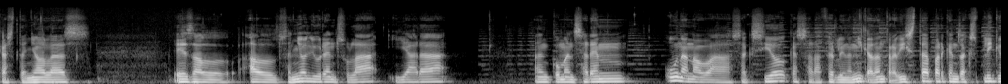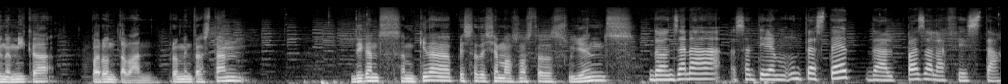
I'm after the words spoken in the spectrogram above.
castanyoles és el, el senyor Llorenç Solà i ara en començarem una nova secció que serà fer-li una mica d'entrevista perquè ens expliqui una mica per on van. Però mentrestant, digue'ns amb quina peça deixem els nostres oients? Doncs ara sentirem un tastet del pas a la festa.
